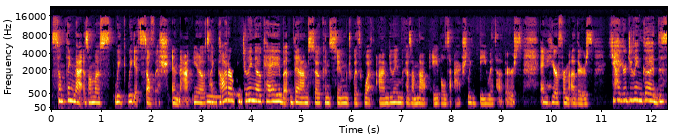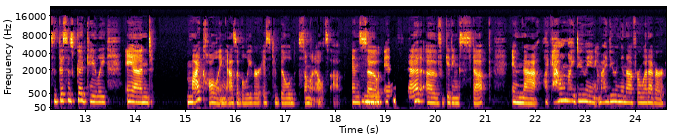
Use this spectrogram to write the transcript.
something that is almost we we get selfish in that you know it's mm-hmm. like god are we doing okay but then i'm so consumed with what i'm doing because i'm not able to actually be with others and hear from others yeah you're doing good this this is good kaylee and my calling as a believer is to build someone else up and so mm-hmm. Instead of getting stuck in that, like, how am I doing? Am I doing enough or whatever?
